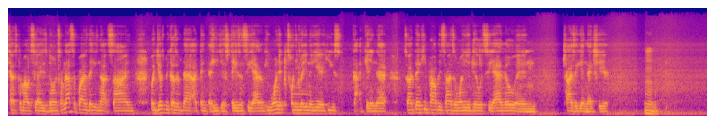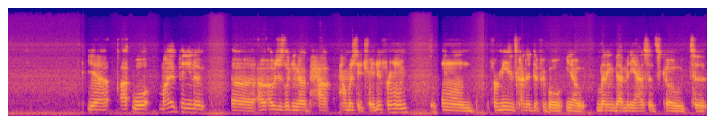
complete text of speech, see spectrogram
test him out, see how he's doing. So I'm not surprised that he's not signed. But just because of that, I think that he just stays in Seattle. He wanted 20 million a year. He's not getting that. So I think he probably signs a one year deal with Seattle and tries again next year. Hmm. Yeah. I, well, my opinion of uh, I, I was just looking up how how much they traded for him, and for me, it's kind of difficult, you know, letting that many assets go to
